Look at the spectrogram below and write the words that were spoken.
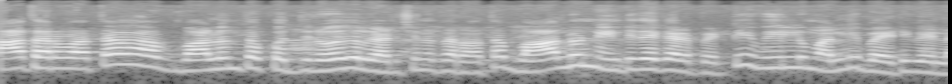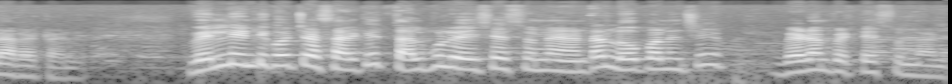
ఆ తర్వాత బాలునితో కొద్ది రోజులు గడిచిన తర్వాత బాలుని ఇంటి దగ్గర పెట్టి వీళ్ళు మళ్ళీ బయటికి వెళ్ళారట అండి వెళ్ళి ఇంటికి వచ్చేసరికి తలుపులు వేసేస్తున్నాయంట లోపల నుంచి బేడం పెట్టేస్తుందంట.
